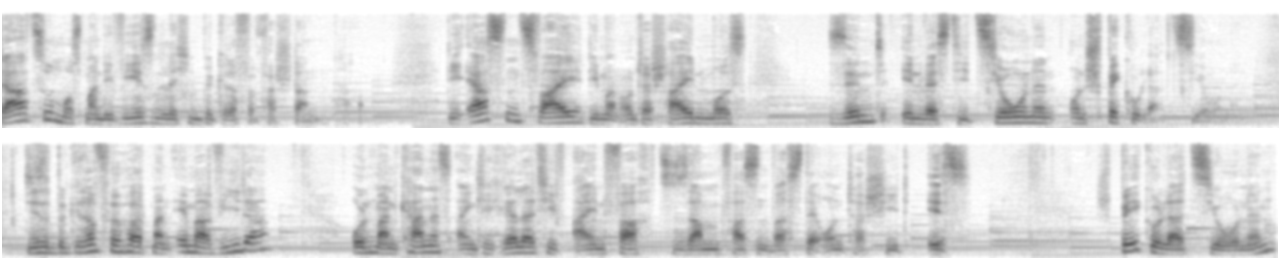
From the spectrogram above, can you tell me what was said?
Dazu muss man die wesentlichen Begriffe verstanden haben. Die ersten zwei, die man unterscheiden muss, sind Investitionen und Spekulationen. Diese Begriffe hört man immer wieder und man kann es eigentlich relativ einfach zusammenfassen, was der Unterschied ist. Spekulationen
